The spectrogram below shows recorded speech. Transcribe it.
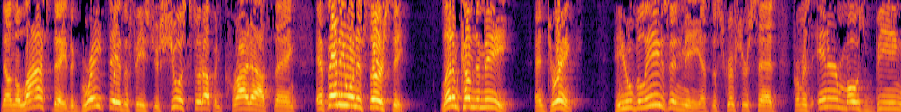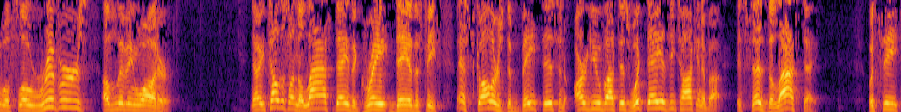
Now on the last day, the great day of the feast, Yeshua stood up and cried out saying, if anyone is thirsty, let him come to me and drink. He who believes in me, as the scripture said, from his innermost being will flow rivers of living water. Now he tells us on the last day, the great day of the feast. As scholars debate this and argue about this. What day is he talking about? It says the last day. But see,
